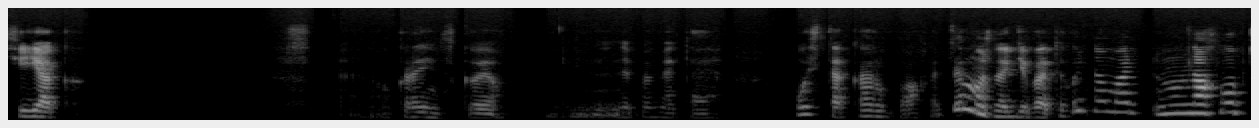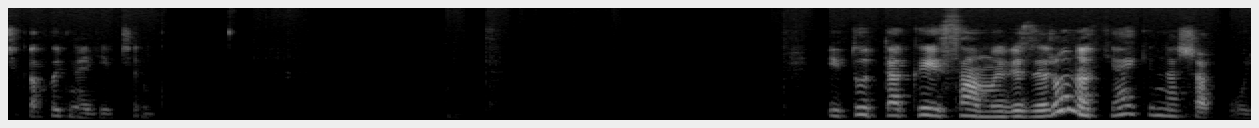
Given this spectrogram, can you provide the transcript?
Чи як українською, не пам'ятаю. Ось така рубаха. Це можна одягати хоч на, на хлопчика, хоч на дівчинку. І тут такий самий візерунок, як і на шапулі.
